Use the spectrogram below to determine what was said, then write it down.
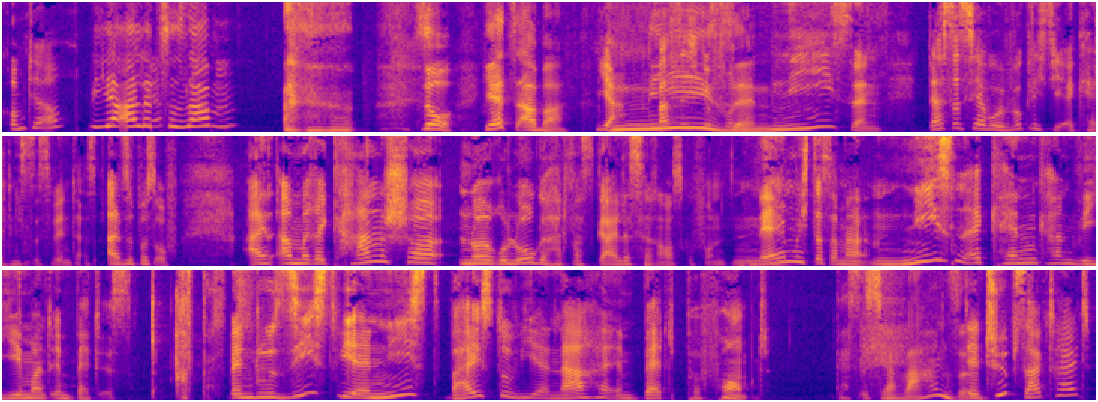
Kommt ihr auch? Wir alle zusammen. so, jetzt aber. gefunden- Niesen. Niesen. Das ist ja wohl wirklich die Erkenntnis des Winters. Also pass auf. Ein amerikanischer Neurologe hat was Geiles herausgefunden. Nämlich, dass man am Niesen erkennen kann, wie jemand im Bett ist. Wenn du siehst, wie er niest, weißt du, wie er nachher im Bett performt. Das ist ja Wahnsinn. Der Typ sagt halt,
